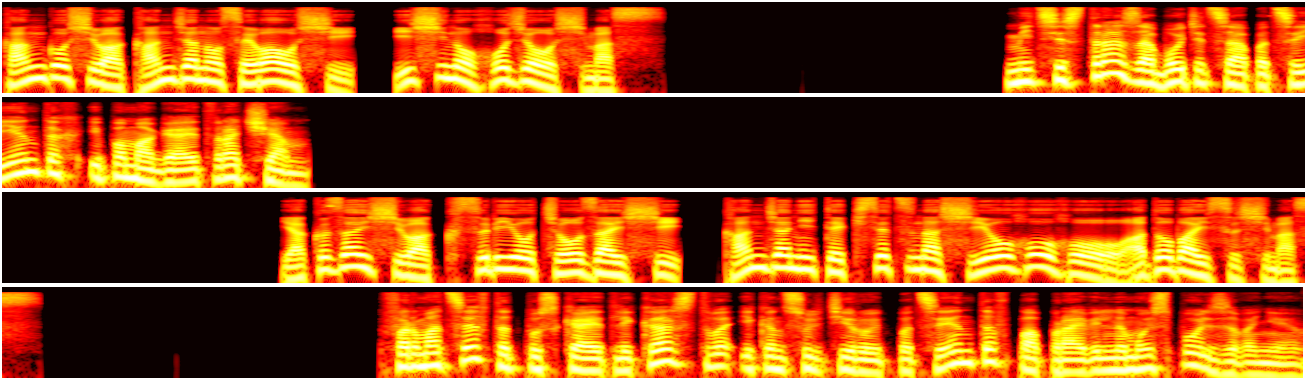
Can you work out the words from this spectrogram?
看護師は患者の世話をし、医師の補助をします。 Медсестра заботится о пациентах и помогает врачам. 薬剤師は薬を調剤し、患者に適切な使用方法をアドバイスします。 Фармацевт отпускает лекарства и консультирует пациентов по правильному использованию.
